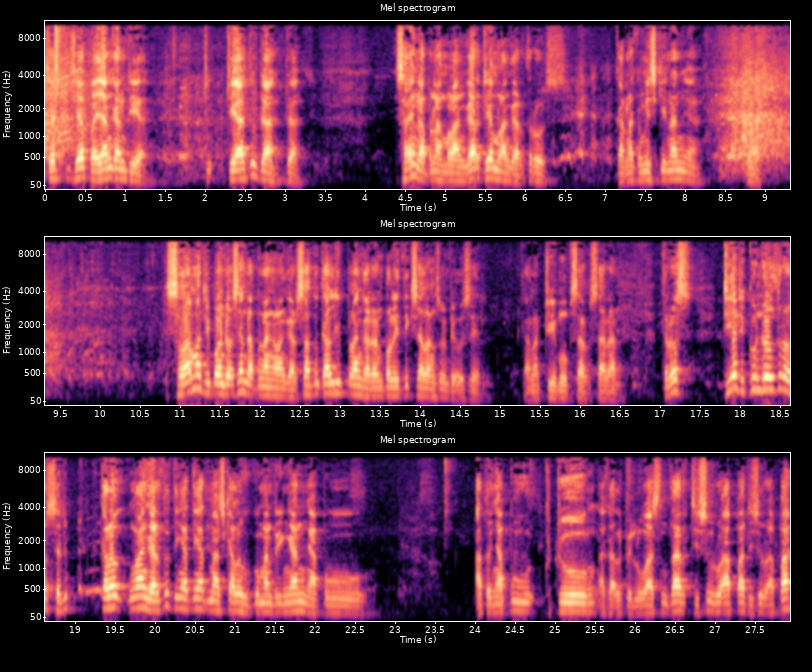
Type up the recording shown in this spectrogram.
Saya, saya bayangkan dia. Dia itu udah, udah. Saya nggak pernah melanggar, dia melanggar terus. Karena kemiskinannya. Nah, selama di pondok saya tidak pernah melanggar. Satu kali pelanggaran politik saya langsung diusir. Karena demo besar-besaran. Terus dia digundul terus. Jadi kalau melanggar itu tingkat-tingkat mas. Kalau hukuman ringan nyapu atau nyapu gedung agak lebih luas. Ntar disuruh apa, disuruh apa.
